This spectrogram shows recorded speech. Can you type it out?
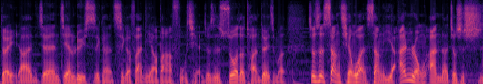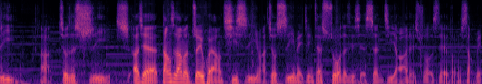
对，然后你今天今天律师可能吃个饭，你要帮他付钱，就是所有的团队什么，就是上千万、上亿啊。安荣案呢，就是十亿啊，就是十亿，而且当时他们追回好像七十亿嘛，就十亿美金在所有的这些审计 audit 所有这些东西上面。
